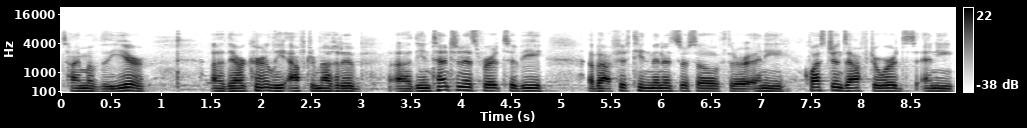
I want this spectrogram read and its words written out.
time of the year, uh, they are currently after Maghrib. Uh, the intention is for it to be about 15 minutes or so. If there are any questions afterwards, any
